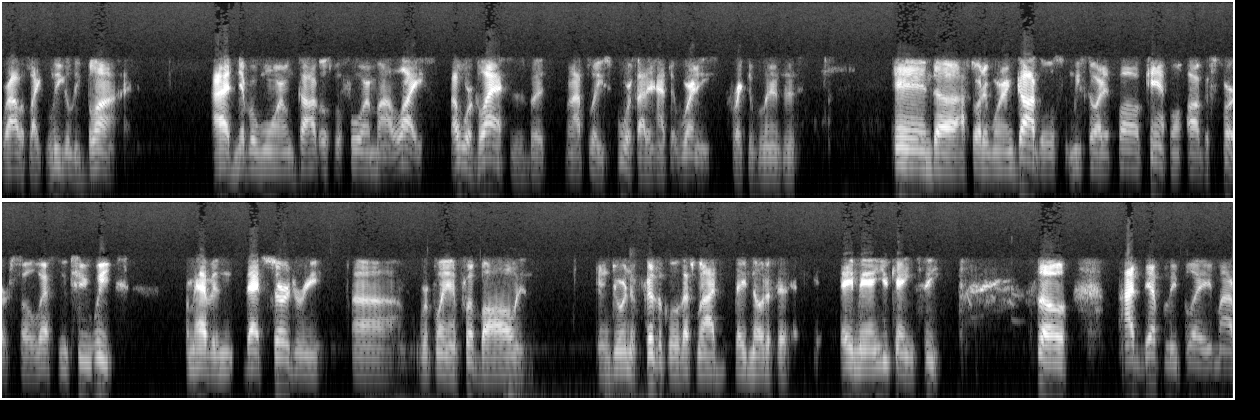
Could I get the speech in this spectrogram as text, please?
where I was like legally blind. I had never worn goggles before in my life. I wore glasses, but when I played sports, I didn't have to wear any corrective lenses. And uh, I started wearing goggles, and we started fall camp on August 1st. So less than two weeks from having that surgery, uh, we're playing football, and and during the physicals, that's when I they noticed that, hey man, you can't see. so I definitely played my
